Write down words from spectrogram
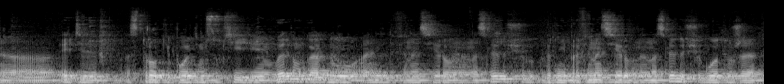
а, эти строки по этим субсидиям в этом году. Они дофинансированы на следующий, вернее, профинансированы на следующий год уже.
